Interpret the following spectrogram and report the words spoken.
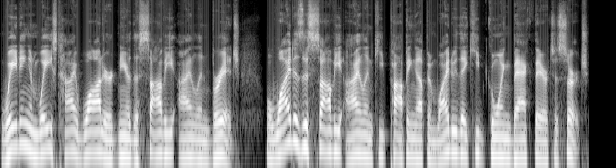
wading in waist high water near the Sauvie Island Bridge. Well, why does this Sauvie Island keep popping up and why do they keep going back there to search?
